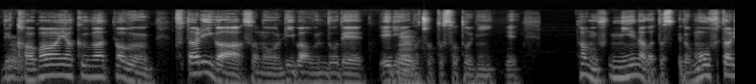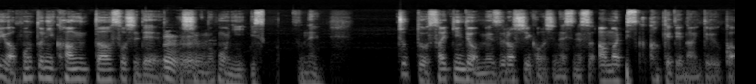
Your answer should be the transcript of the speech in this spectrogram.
で、うんカバー役が多分、2人がそのリバウンドでエリアのちょっと外にいて、多分見えなかったですけど、もう2人は本当にカウンター阻止で後ろの方にいすですね。ちょっと最近では珍しいかもしれないですね。そあんまりリスクかけてないというか、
